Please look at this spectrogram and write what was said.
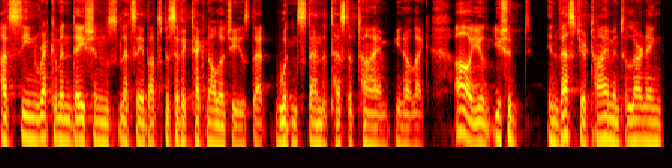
I've seen recommendations, let's say about specific technologies that wouldn't stand the test of time. You know, like oh you you should invest your time into learning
